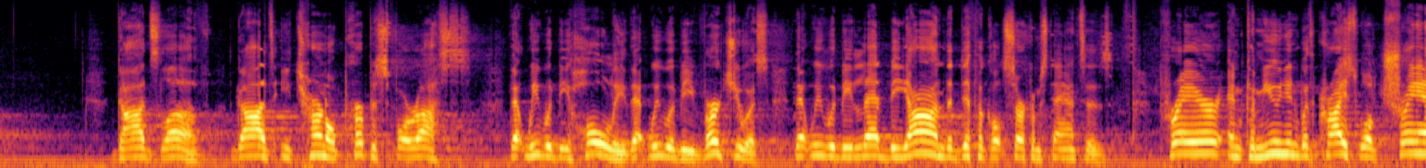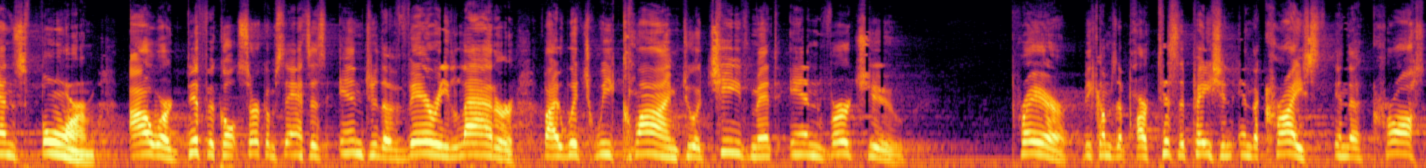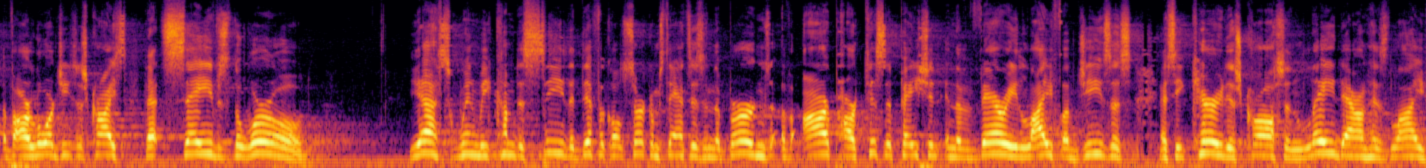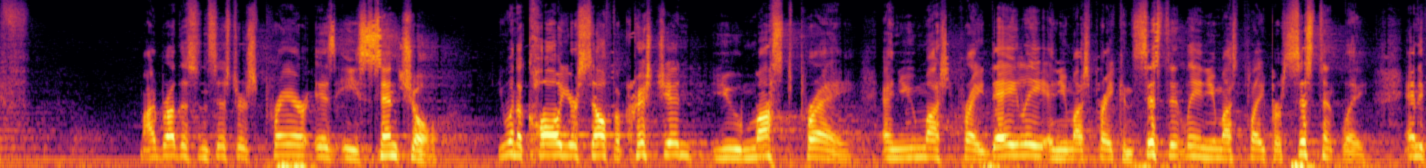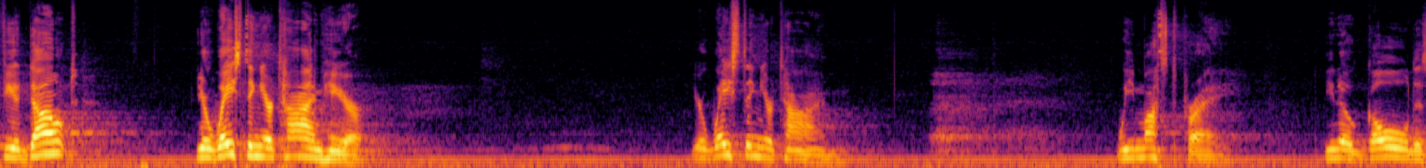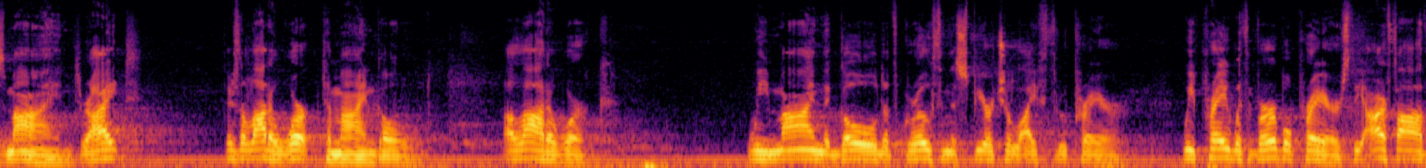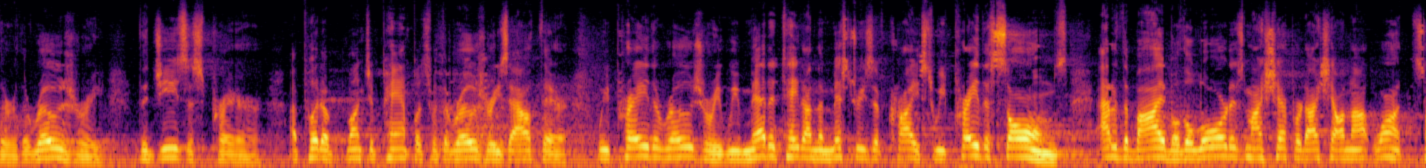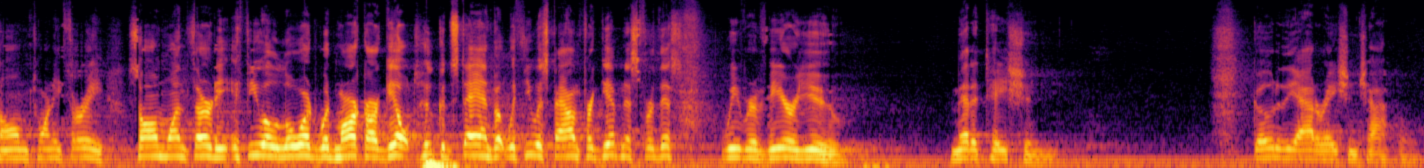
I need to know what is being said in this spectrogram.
God's love God's eternal purpose for us that we would be holy, that we would be virtuous, that we would be led beyond the difficult circumstances. Prayer and communion with Christ will transform our difficult circumstances into the very ladder by which we climb to achievement in virtue. Prayer becomes a participation in the Christ, in the cross of our Lord Jesus Christ that saves the world. Yes, when we come to see the difficult circumstances and the burdens of our participation in the very life of Jesus as he carried his cross and laid down his life. My brothers and sisters, prayer is essential. You want to call yourself a Christian? You must pray. And you must pray daily, and you must pray consistently, and you must pray persistently. And if you don't, you're wasting your time here. You're wasting your time. We must pray. You know, gold is mined, right? There's a lot of work to mine gold, a lot of work. We mine the gold of growth in the spiritual life through prayer. We pray with verbal prayers, the Our Father, the Rosary, the Jesus Prayer, I put a bunch of pamphlets with the rosaries out there. We pray the rosary. We meditate on the mysteries of Christ. We pray the Psalms out of the Bible. The Lord is my shepherd, I shall not want. Psalm 23. Psalm 130. If you, O Lord, would mark our guilt, who could stand? But with you is found forgiveness. For this we revere you. Meditation. Go to the Adoration Chapel.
